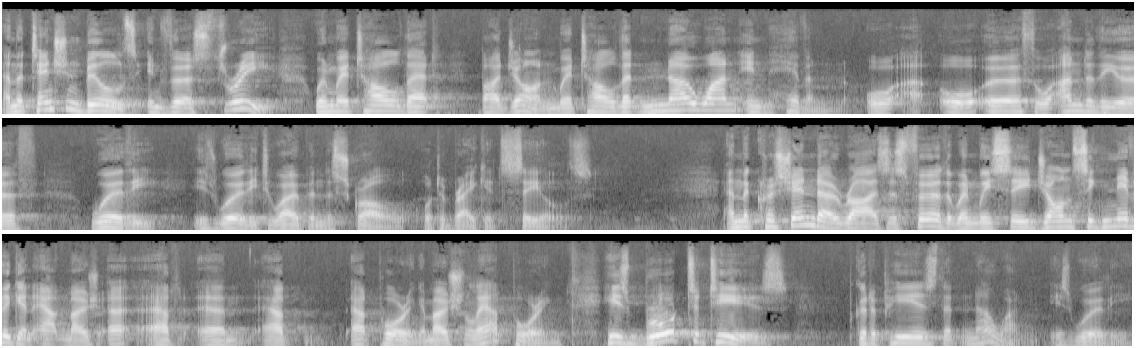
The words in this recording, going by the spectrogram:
And the tension builds in verse 3 when we're told that, by John, we're told that no one in heaven or, or earth or under the earth worthy is worthy to open the scroll or to break its seals. And the crescendo rises further when we see John's significant uh, out, um, out, outpouring, emotional outpouring. He is brought to tears because it appears that no one is worthy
